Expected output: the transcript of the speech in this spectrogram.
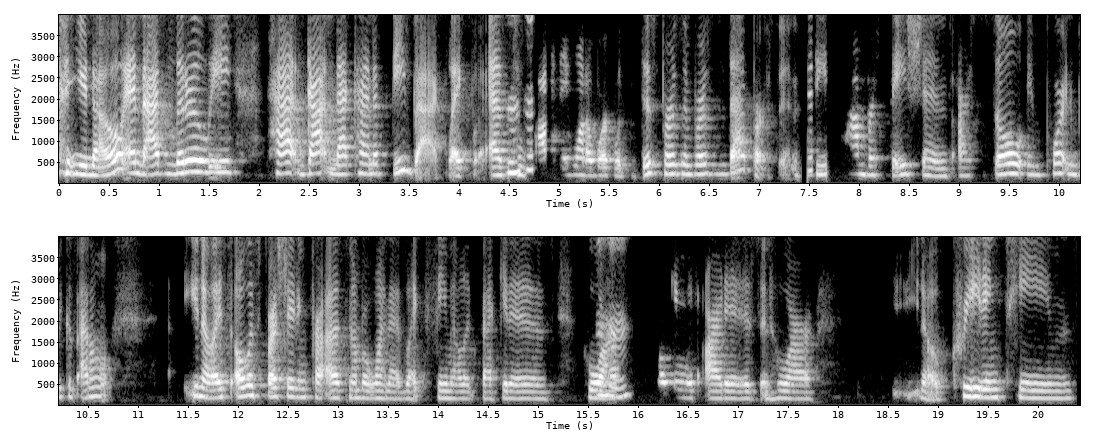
you know? And I've literally had gotten that kind of feedback, like as mm-hmm. to why they want to work with this person versus that person. These conversations are so important because I don't, you know, it's always frustrating for us, number one, as like female executives who mm-hmm. are working with artists and who are you know creating teams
